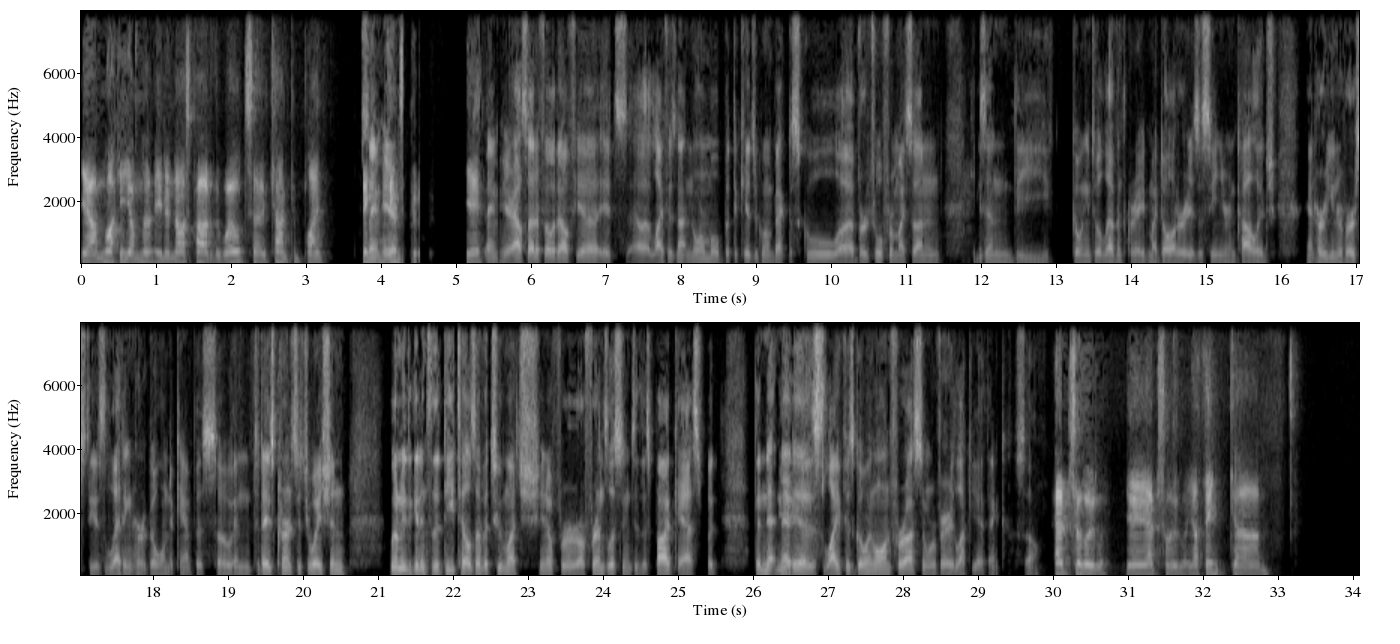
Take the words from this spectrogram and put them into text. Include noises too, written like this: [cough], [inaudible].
yeah I'm lucky I'm in a nice part of the world, so can't complain. Same here. Things are good. Yeah, Same here. Outside of Philadelphia, it's uh, life is not normal, but the kids are going back to school, uh, virtual for my son, and he's in the going into 11th grade. My daughter is a senior in college, and her university is letting her go onto campus. So, in today's current situation, we don't need to get into the details of it too much, you know, for our friends listening to this podcast. But the net net Yeah. is life is going on for us, and we're very lucky, I think. So, Absolutely. Yeah, absolutely. I think, um,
